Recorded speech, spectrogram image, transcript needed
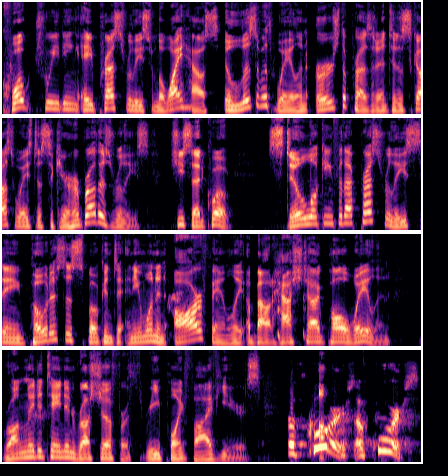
Quote tweeting a press release from the White House, Elizabeth Whelan urged the president to discuss ways to secure her brother's release. She said, quote, Still looking for that press release saying POTUS has spoken to anyone in our family about hashtag Paul Whelan, wrongly detained in Russia for 3.5 years. Of oh. course, of course.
